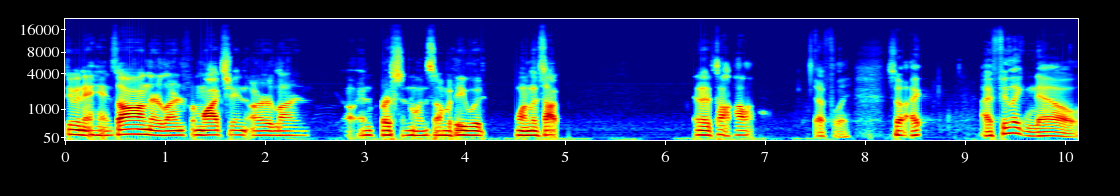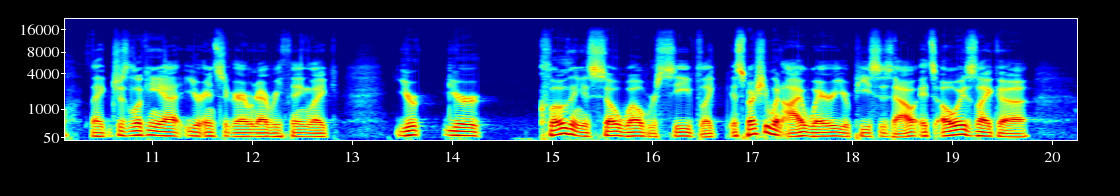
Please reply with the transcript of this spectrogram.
doing it hands on, or learn from watching, or learn you know, in person when somebody would want to talk. And it's all definitely. So I, I feel like now, like just looking at your Instagram and everything, like your your clothing is so well received. Like especially when I wear your pieces out, it's always like a,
